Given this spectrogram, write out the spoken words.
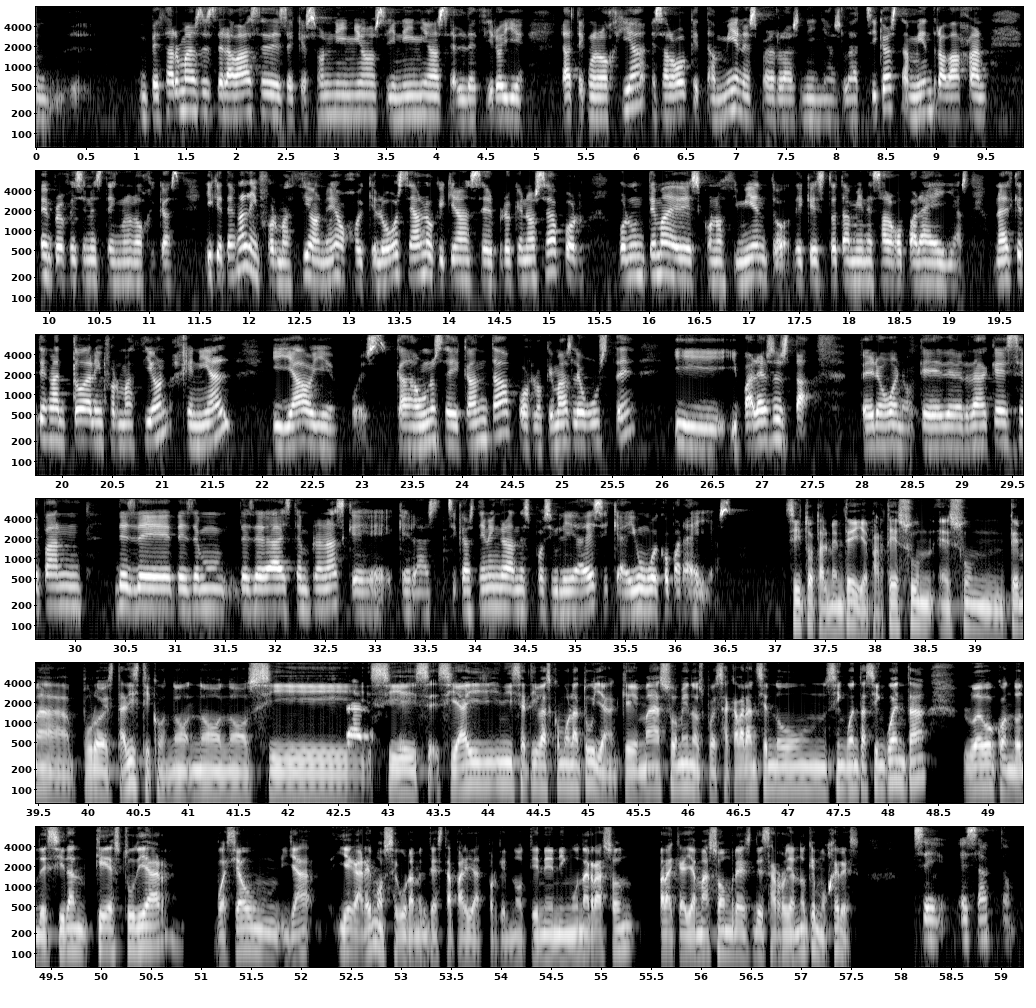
Empezar más desde la base, desde que son niños y niñas, el decir, oye, la tecnología es algo que también es para las niñas. Las chicas también trabajan en profesiones tecnológicas y que tengan la información, ¿eh? ojo, y que luego sean lo que quieran ser, pero que no sea por, un tema de desconocimiento de que esto también es algo para ellas. Una vez que tengan toda la información, genial, y ya, oye, pues cada uno se decanta por lo que más le guste y para eso está. Pero bueno, que de verdad que sepan desde, desde, desde edades tempranas que, que, las chicas tienen grandes posibilidades y que hay un hueco para ellas. Sí, totalmente. Y aparte es un, es un tema puro estadístico. No, no, no. Si, si, si, hay iniciativas como la tuya, que más o menos pues acabarán siendo un 50-50, luego cuando decidan qué estudiar, pues ya, ya llegaremos seguramente a esta paridad, porque no tiene ninguna razón para que haya más hombres desarrollando que mujeres. Sí, exacto.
